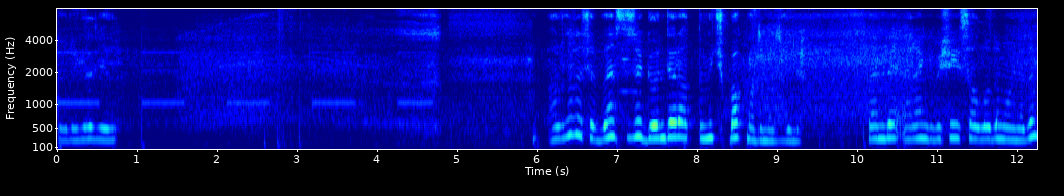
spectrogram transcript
Şöyle gel gel. Arkadaşlar ben size gönderi attım hiç bakmadınız bile. Ben de herhangi bir şey salladım oynadım.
